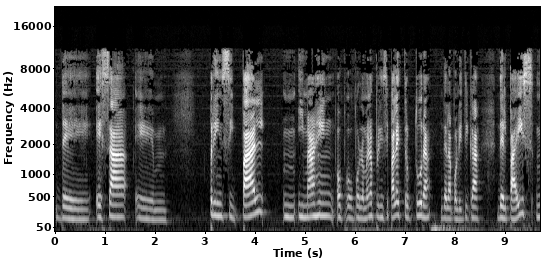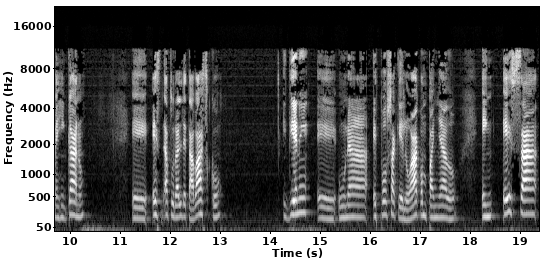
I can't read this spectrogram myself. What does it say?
de esa em, principal mm, imagen o, por lo menos principal estructura de la política del país mexicano. Eh, es natural de Tabasco y tiene eh, una esposa que lo ha acompañado en esa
